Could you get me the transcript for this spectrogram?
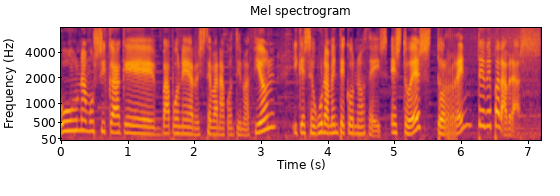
una música que va a poner Esteban a continuación y que seguramente conocéis. Esto es Torrente de Palabras.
